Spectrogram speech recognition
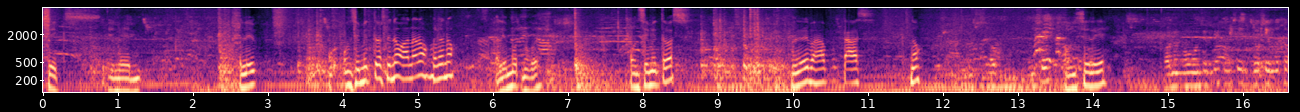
6 11 11 11 metros din no ano no ano no kalimot mo ko eh 11 metros ano ba taas no 11 lagi Dosing mo to.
